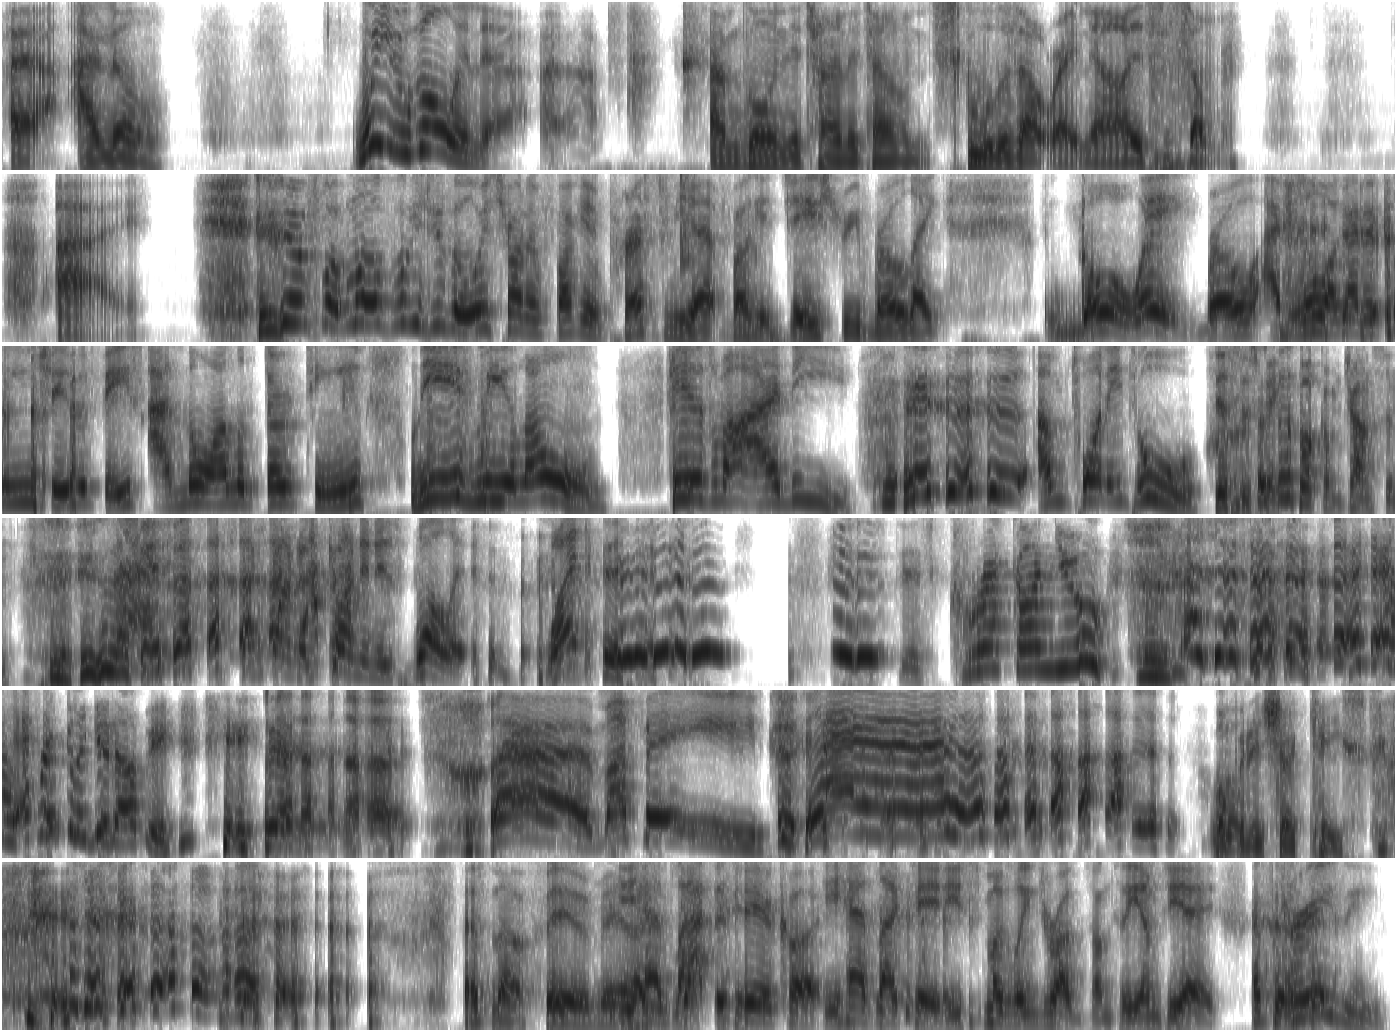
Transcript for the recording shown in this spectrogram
I I know. Where you going? I, I'm going to Chinatown. School is out right now. It's the summer. I. Fuck motherfuckers just always try to fucking press me at fucking Jay Street, bro. Like, go away, bro. I know I got a clean shaven face. I know I look 13. Leave me alone. Here's my ID. I'm 22. This is fake. Book 'em, Johnson. I found a gun in his wallet. what? Is this crack on you? Stop sprinkling it on me. ah, my fade. Ah! Open and shut case. That's not fair, man. He I had just got this haircut. he had lactate. He's smuggling drugs onto the MTA. That's crazy.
